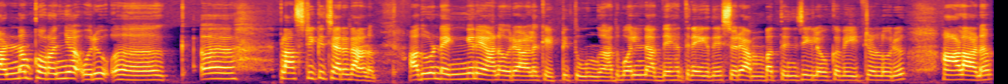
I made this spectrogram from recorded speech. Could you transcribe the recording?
വണ്ണം കുറഞ്ഞ ഒരു പ്ലാസ്റ്റിക് ചരടാണ്. അതുകൊണ്ട് എങ്ങനെയാണ് ഒരാൾ കെട്ടിത്തൂങ്ങുക? അതുപോലെ തന്നെ അദ്ദേഹത്തിന് ഏകദേശം ഒരു അമ്പത്തഞ്ച് കിലോ ഒക്കെ വെയിറ്റ് ഉള്ള ഒരു ആളാണ്.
